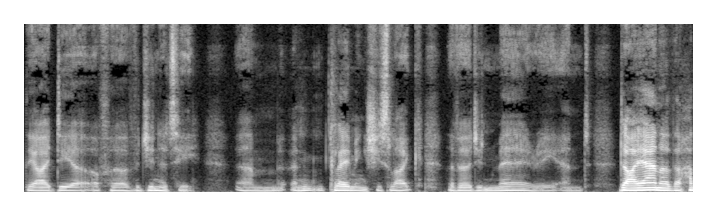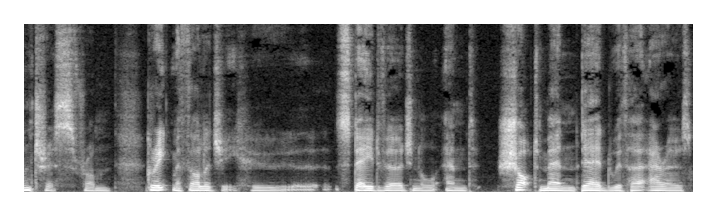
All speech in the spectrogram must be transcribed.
the idea of her virginity um, and claiming she's like the Virgin Mary and Diana the Huntress from Greek mythology, who uh, stayed virginal and shot men dead with her arrows.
